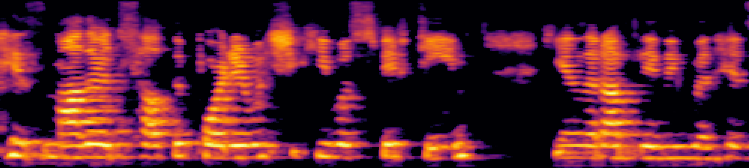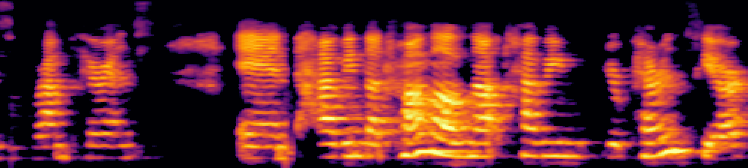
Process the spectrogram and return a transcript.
His mother self-deported when she, he was 15. He ended up living with his grandparents and having that trauma of not having your parents here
